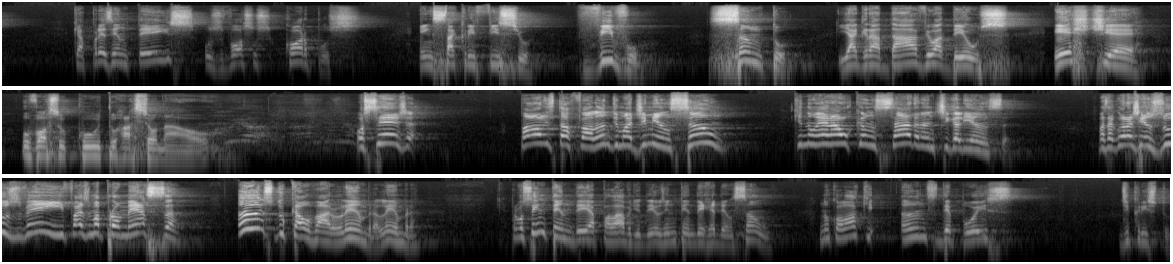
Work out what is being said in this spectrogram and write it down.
que apresenteis os vossos corpos em sacrifício vivo, santo e agradável a Deus. Este é o vosso culto racional. Ou seja, Paulo está falando de uma dimensão que não era alcançada na antiga aliança. Mas agora Jesus vem e faz uma promessa antes do Calvário, lembra? Lembra? Para você entender a palavra de Deus, entender redenção, não coloque antes depois de Cristo.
